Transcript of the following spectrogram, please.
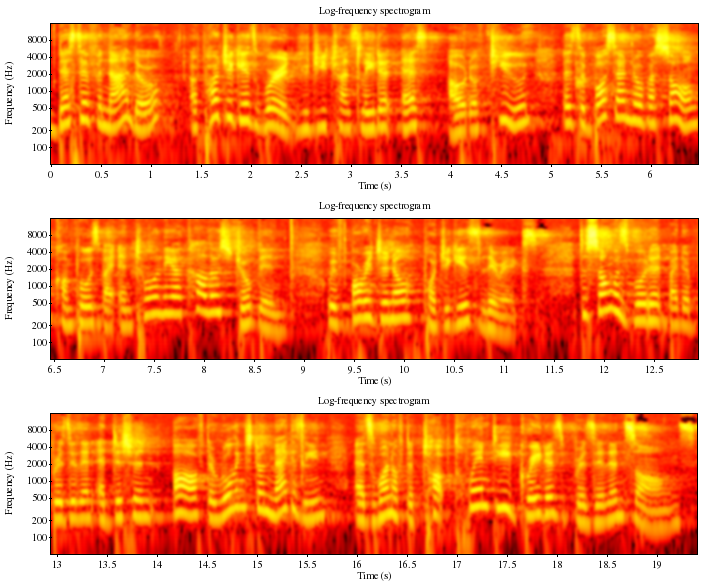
Desafinado, a Portuguese word usually translated as out of tune, is a bossa nova song composed by Antonio Carlos Jobim with original Portuguese lyrics. The song was voted by the Brazilian edition of the Rolling Stone magazine as one of the top 20 greatest Brazilian songs.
